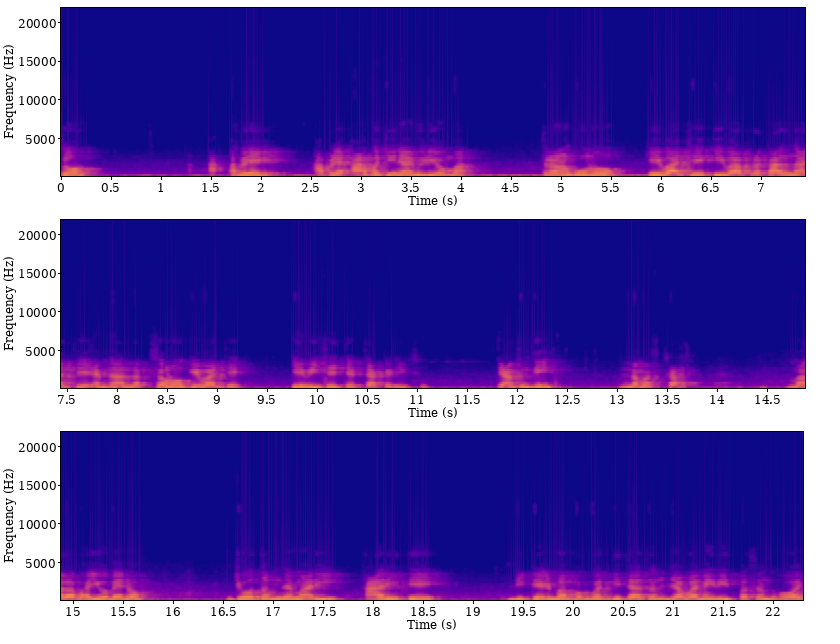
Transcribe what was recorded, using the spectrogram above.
તો હવે આપણે આ પછીના વિડીયોમાં ત્રણ ગુણો કેવા છે, કેવા પ્રકારના છે, એમના લક્ષણો કેવા છે એ વિશે ચર્ચા કરીશું. ત્યાં સુધી નમસ્કાર. મારા ભાઈઓ બહેનો, જો તમને મારી આ રીતે ડિટેલમાં ભગવદ્ ગીતા સમજાવવાની રીત પસંદ હોય,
